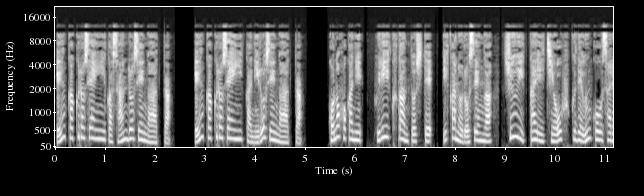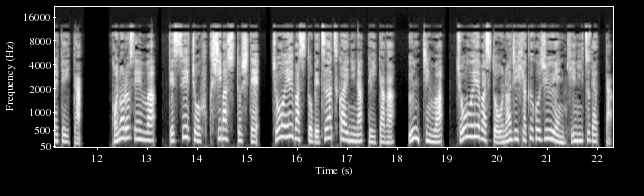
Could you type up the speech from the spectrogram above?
遠隔路線以下3路線があった。遠隔路線以下2路線があった。この他にフリー区間として以下の路線が週1回1往復で運行されていた。この路線は鉄製町福祉バスとして町営バスと別扱いになっていたが、運賃は町営バスと同じ150円均一だった。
